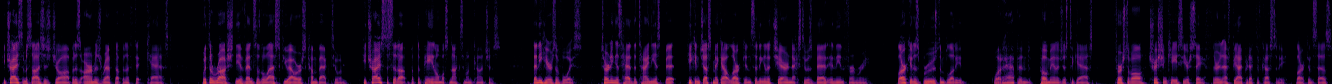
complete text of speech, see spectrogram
He tries to massage his jaw, but his arm is wrapped up in a thick cast. With a rush, the events of the last few hours come back to him. He tries to sit up, but the pain almost knocks him unconscious. Then he hears a voice. Turning his head the tiniest bit, he can just make out Larkin sitting in a chair next to his bed in the infirmary. Larkin is bruised and bloodied. What happened? Poe manages to gasp. First of all, Trish and Casey are safe. They're in FBI protective custody, Larkin says.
